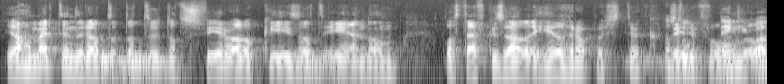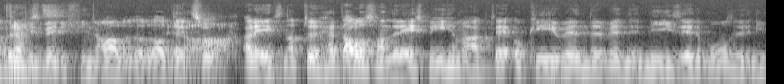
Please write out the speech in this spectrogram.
Ja, je merkte inderdaad dat, dat, de, dat de sfeer wel oké zat. hè. En dan was het even wel een heel grappig stuk Dat bij de toch, denk volgende ik, wel opdracht. typisch bij die finale. Dat altijd Ja. zo... Allee, snap je? Je hebt alles van de reis meegemaakt, hè. Oké, winden, winden niet. Zij de mol, zij de niet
